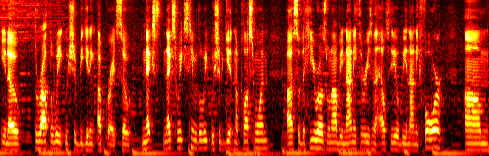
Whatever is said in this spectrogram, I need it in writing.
you know, throughout the week we should be getting upgrades. So next next week's team of the week we should be getting a plus one. Uh, so the heroes will now be 93s and the LTD will be 94. Um,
